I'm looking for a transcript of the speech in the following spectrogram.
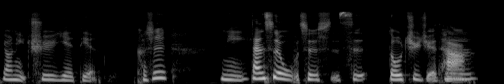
邀你去夜店，可是你三次、五次、十次。都拒绝他，嗯、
